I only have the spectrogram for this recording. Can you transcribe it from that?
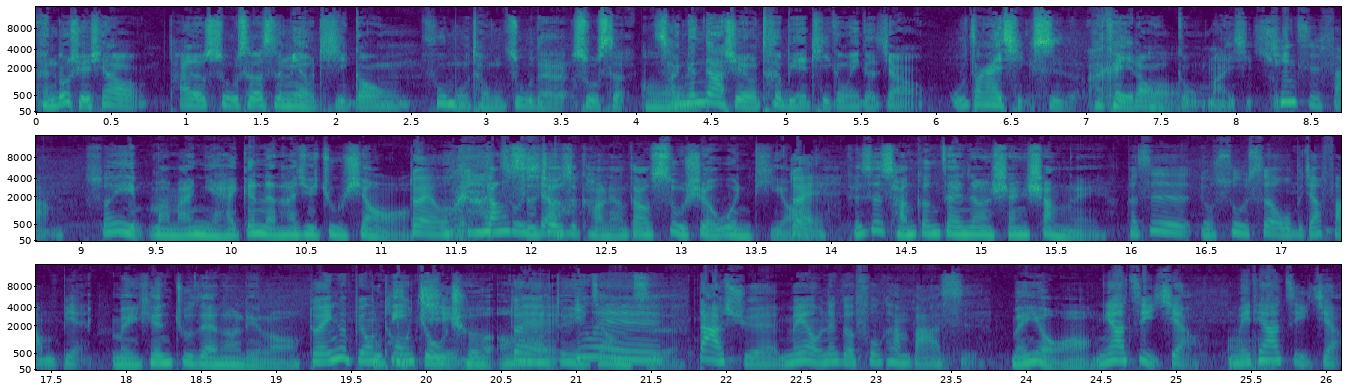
很多学校它的宿舍是没有提供父母同住的宿舍，哦长庚大学有特别提供一个叫无障碍寝室的，它可以让我跟我妈一起住。亲子房，所以妈妈你还跟着他去住校哦？对我跟他当时就是考量到宿舍问题哦。对，可是长庚在那山上哎，可是有宿舍，我比较方便。每天住在那里喽。对，因为不用通勤，舟车哦对，对因这样为子大学没有那个富康巴士，没有哦。你要自己叫，每天要自己叫。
